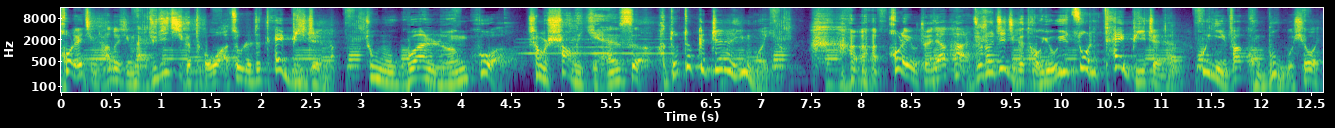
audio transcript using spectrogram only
后来警察都惊呆，就这几个头啊，做的这太逼真了，这五官轮廓上面上的颜色啊，都都跟真人一模一样。后来有专家看了，就说这几个头由于做的太逼真了，会引发恐怖谷效应。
